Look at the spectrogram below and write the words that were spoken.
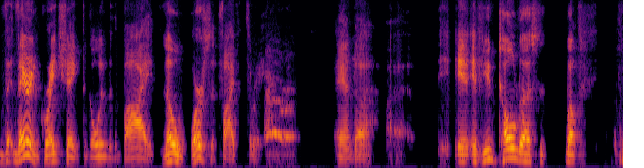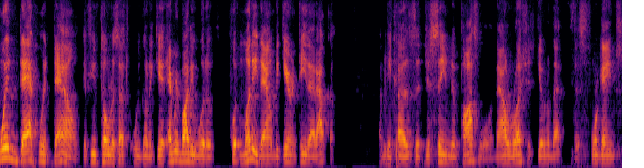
they're in great shape to go into the bye no worse than five and three. And uh, if you told us well, when Dak went down, if you told us that's what we're going to get, everybody would have put money down to guarantee that outcome because it just seemed impossible. And now Rush has given them that this four games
